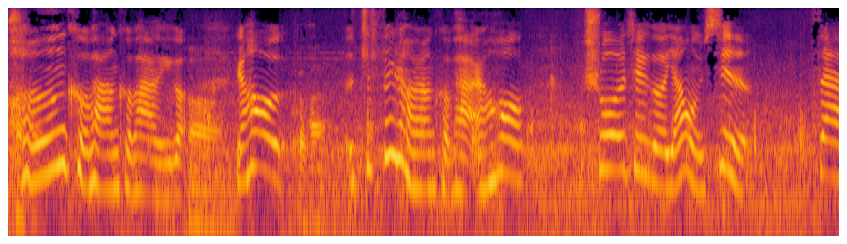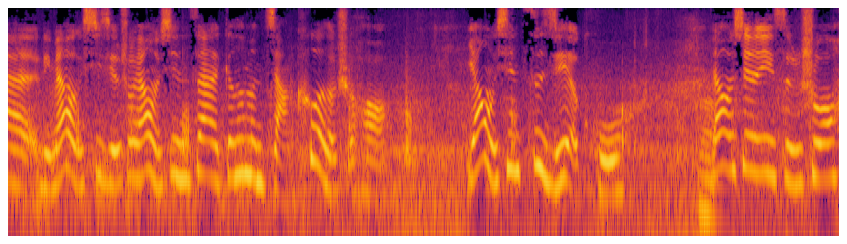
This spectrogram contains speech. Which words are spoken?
很可怕，很可怕的一个，然后，可怕，这非常非常可怕。然后说这个杨永信在里面有个细节，说杨永信在跟他们讲课的时候，杨永信自己也哭。杨永信的意思是说，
